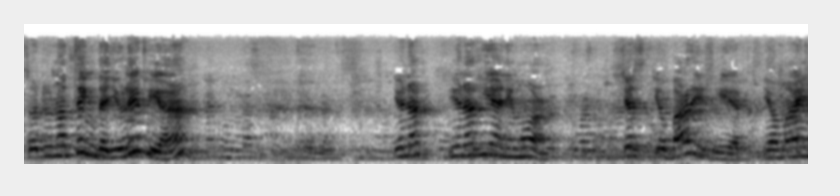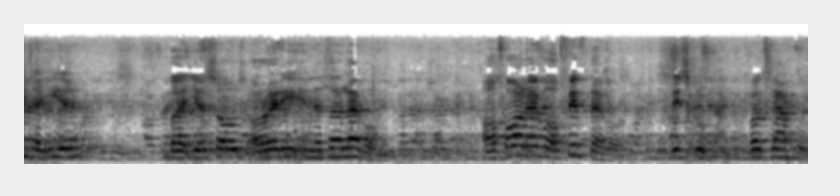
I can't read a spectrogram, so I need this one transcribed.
So do not think that you live here. You're not, you're not here anymore. Just your body is here. Your minds are here. But your soul's already in the third level. Or fourth level or fifth level. This group. For example,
